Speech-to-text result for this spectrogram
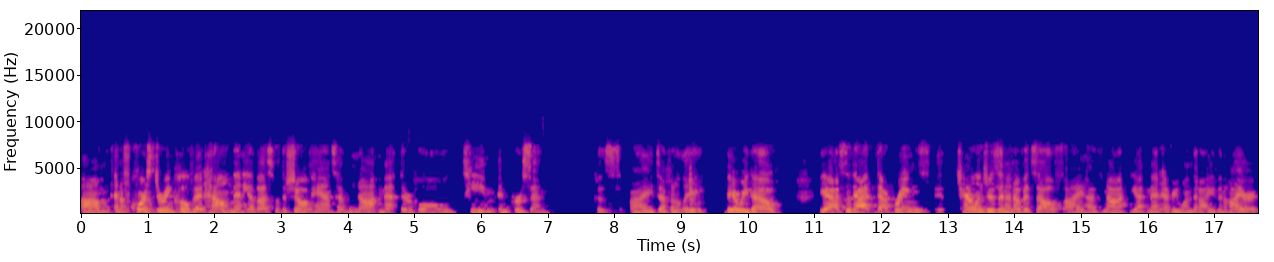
Um, and of course, during COVID, how many of us, with a show of hands, have not met their whole team in person? Because I definitely, there we go. Yeah, so that that brings challenges in and of itself. I have not yet met everyone that I even hired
